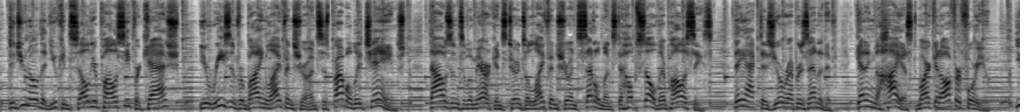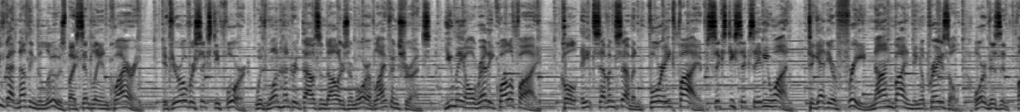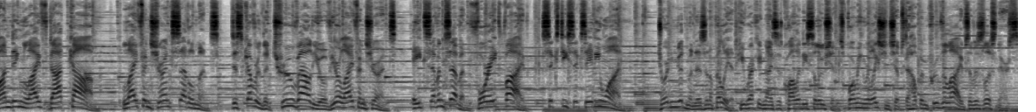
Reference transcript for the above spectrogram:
Did you know that you can sell your policy for cash? Your reason for buying life insurance has probably changed. Thousands of Americans turn to life insurance settlements to help sell their policies. They act as your representative, getting the highest market offer for you. You've got nothing to lose by simply inquiring. If you're over 64 with $100,000 or more of life insurance, you may already qualify. Call 877 485 6681 to get your free non binding appraisal or visit fundinglife.com. Life Insurance Settlements. Discover the true value of your life insurance. 877 485 6681. Jordan Goodman is an affiliate. He recognizes quality solutions, forming relationships to help improve the lives of his listeners.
